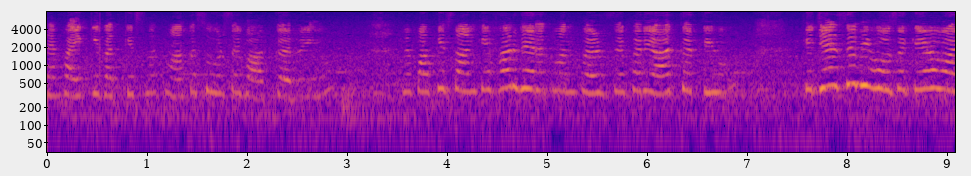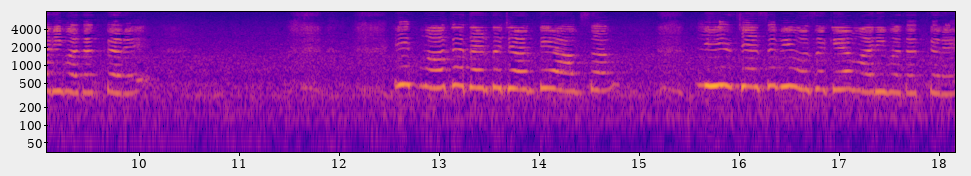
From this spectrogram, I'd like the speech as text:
मैं फाइक की बदकिस्मत माँ कसूर से बात कर रही हूँ। मैं पाकिस्तान के हर गैरतमंद फ़र्ज़ से फरियाद करती हूँ कि जैसे भी हो सके हमारी मदद करे। एक माँ का दर्द जानते हैं आप सब। प्लीज़ जैसे भी हो सके हमारी मदद करे।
